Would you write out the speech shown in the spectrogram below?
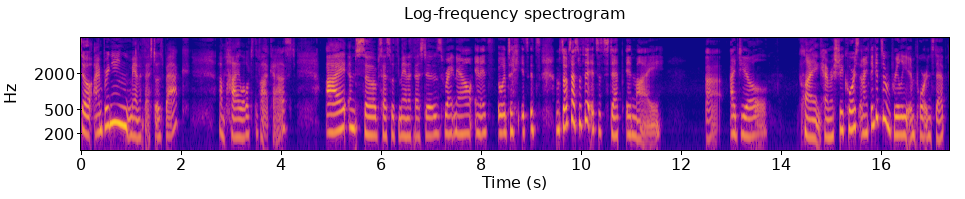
So I'm bringing manifestos back. Um, hi, welcome to the podcast. I am so obsessed with manifestos right now, and it's oh, it's it's it's I'm so obsessed with it. It's a step in my uh, ideal client chemistry course, and I think it's a really important step.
